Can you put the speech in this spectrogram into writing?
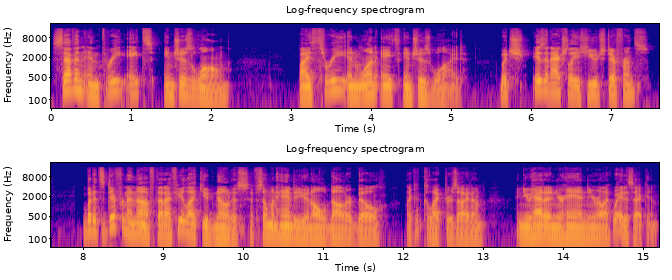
7 and 3 eighths inches long by 3 and 1 eighth inches wide, which isn't actually a huge difference, but it's different enough that I feel like you'd notice if someone handed you an old dollar bill, like a collector's item, and you had it in your hand and you were like, wait a second.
